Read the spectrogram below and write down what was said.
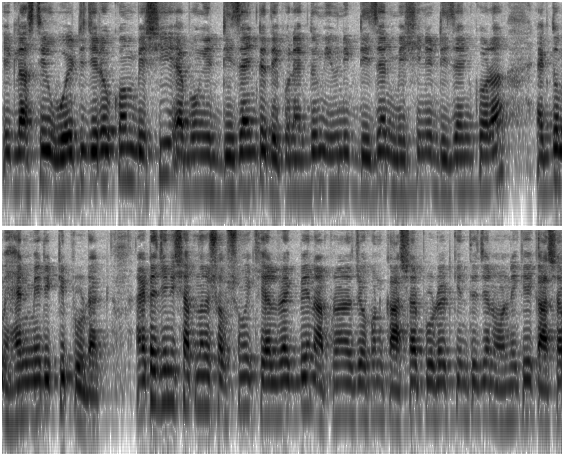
এই গ্লাসটির ওয়েট যেরকম বেশি এবং এর ডিজাইনটা দেখুন, একদম ইউনিক ডিজাইন মেশিনে ডিজাইন করা, একদম হ্যান্ডমেড একটি প্রোডাক্ট একটা জিনিস আপনারা সবসময় খেয়াল রাখবেন, আপনারা যখন কাঁসার প্রোডাক্ট কিনতে যান, অনেকেই কাঁসা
